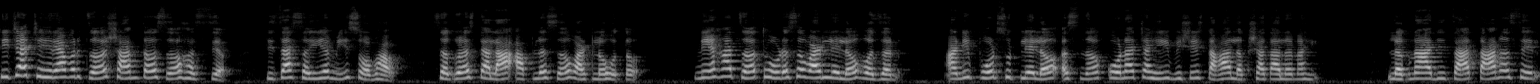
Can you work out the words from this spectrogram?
तिच्या चेहऱ्यावरचं शांत असं हास्य तिचा संयमी स्वभाव सगळंच त्याला आपलंसं वाटलं होतं. नेहाचं थोडंसं वाढलेलं वजन आणि पोट सुटलेलं असणं कोणाच्याही विशेषतः लक्षात आलं नाही. लग्नाआधीचा ताण असेल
